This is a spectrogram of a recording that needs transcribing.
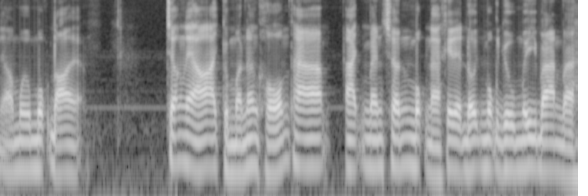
អ្នកមើលមុខដល់ ចឹងអ្នកអាច comment នឹងក្រុមថាអាច mention មុខណាគេដែលដូចមុខ Yumi បានបាទ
